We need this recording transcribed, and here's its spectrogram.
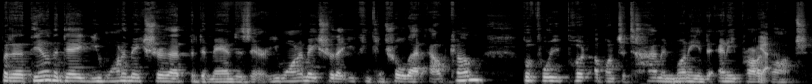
But at the end of the day, you want to make sure that the demand is there. You want to make sure that you can control that outcome before you put a bunch of time and money into any product launch.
